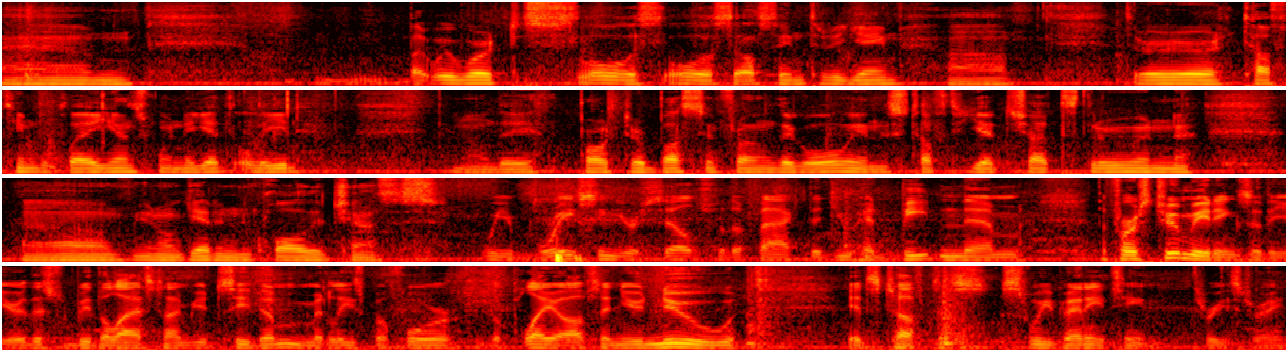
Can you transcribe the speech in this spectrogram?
um, but we worked slowly, slowly ourselves into the game. Uh, they're a tough team to play against when they get the lead. You know they park their bus in front of the goalie, and it's tough to get shots through and um, you know get in quality chances. Were you bracing yourselves for the fact that you had beaten them the first two meetings of the year? This would be the last time you'd see them, at least before the playoffs, and you knew it's tough to sweep any team three straight.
